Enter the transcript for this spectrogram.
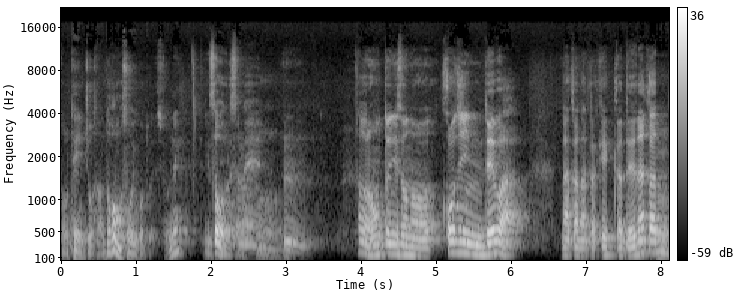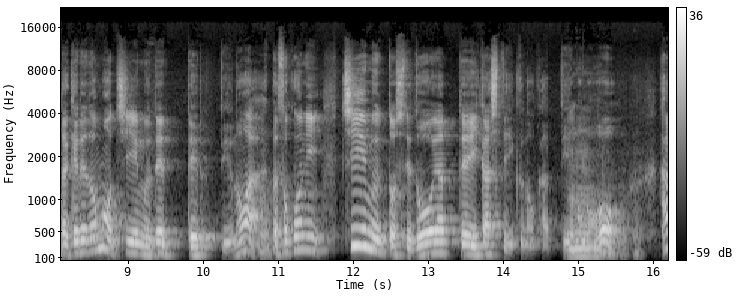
その店長さんとかもそういうことですよね。そうですね、うん。だから本当にその個人ではなかなか結果出なかったけれども、チームで出るっていうのは、やっぱりそこにチームとしてどうやって生かしていくのかっていうものを考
